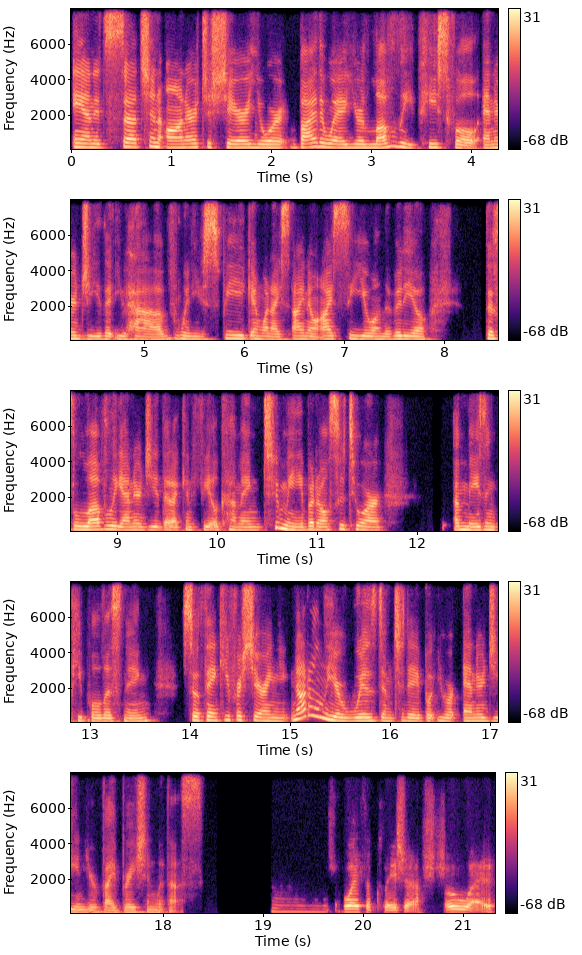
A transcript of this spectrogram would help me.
And it's such an honor to share your, by the way, your lovely, peaceful energy that you have when you speak. And when I, I know I see you on the video, this lovely energy that I can feel coming to me, but also to our amazing people listening. So thank you for sharing not only your wisdom today, but your energy and your vibration with us. Mm, always a pleasure. Always.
